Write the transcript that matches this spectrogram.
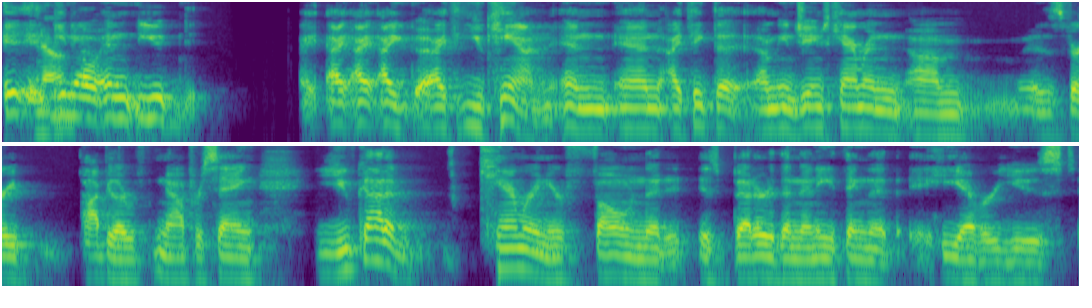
It, it- know? you know, and you, I, I, I, I, you can, and and I think that I mean James Cameron um, is very popular now for saying you've got a camera in your phone that is better than anything that he ever used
